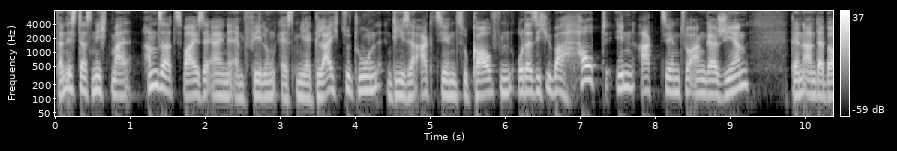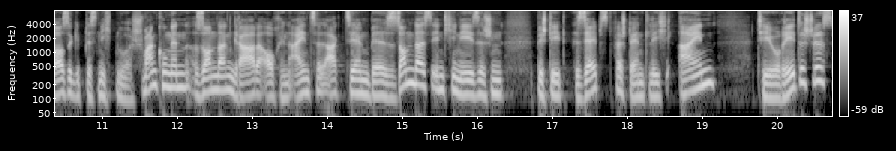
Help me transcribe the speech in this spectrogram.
dann ist das nicht mal ansatzweise eine Empfehlung, es mir gleich zu tun, diese Aktien zu kaufen oder sich überhaupt in Aktien zu engagieren. Denn an der Börse gibt es nicht nur Schwankungen, sondern gerade auch in Einzelaktien, besonders in chinesischen, besteht selbstverständlich ein theoretisches,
